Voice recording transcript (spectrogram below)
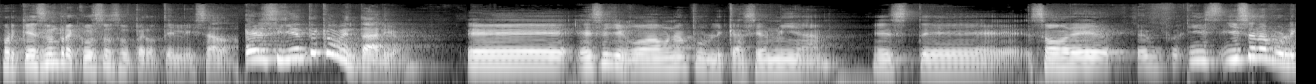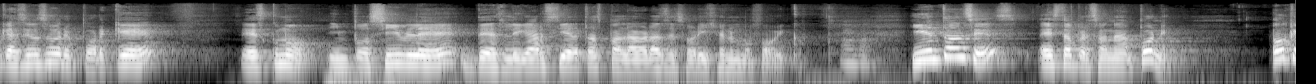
porque es un recurso súper utilizado. El siguiente comentario, eh, ese llegó a una publicación mía, este, sobre, eh, hice una publicación sobre por qué es como imposible desligar ciertas palabras de su origen homofóbico. Y entonces, esta persona pone, ok,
